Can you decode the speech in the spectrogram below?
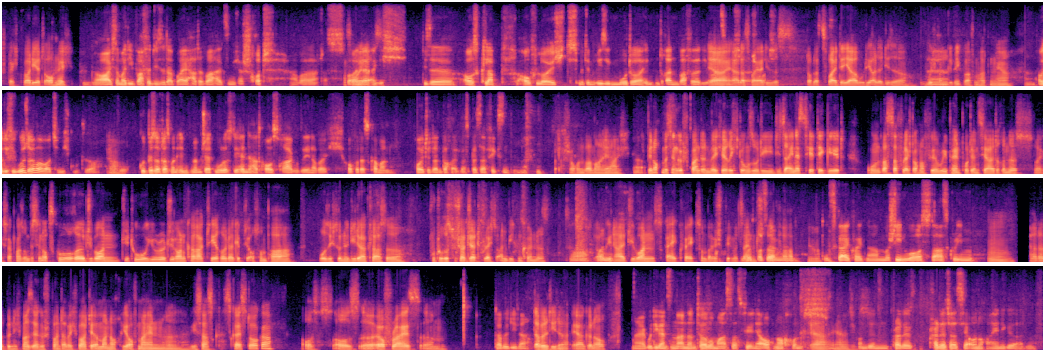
schlecht war die jetzt auch nicht. Ja, ich sag mal, die Waffe, die sie dabei hatte, war halt ziemlicher Schrott. Aber das so, war ja eigentlich diese Ausklapp, Aufleucht mit dem riesigen Motor hinten dran Waffe. ja, ja, das war Schrott. ja dieses glaube, das zweite Jahr, wo die alle diese Ja. Gimmick-Waffen hatten, ja. Aber die Figur selber war ziemlich gut, ja. Ja. Also, gut, bis auf dass man hinten im Jet-Modus die Hände hat rausragen sehen, aber ich hoffe, das kann man heute dann doch etwas besser fixen. Schauen wir mal, ja. Ich, Ja. bin auch ein bisschen gespannt, in welche Richtung so die Designästhetik geht und was da vielleicht auch noch für Repaint-Potenzial drin ist. Weil ich sag mal, so ein bisschen obskure G1, G2, Euro G1-Charaktere, da gibt es ja auch so ein paar, wo sich so eine Leader-Klasse futuristischer Jet vielleicht so anbieten könnte. So, Original G1, Skyquake zum Beispiel mit seinen sagen, Schrittfarben, Ja. den Skyquake-Namen, Machine Wars, Starscream. Mhm. ja, da bin ich mal sehr gespannt. Aber ich warte ja immer noch hier auf meinen, äh, wie ist das, Skystalker aus, aus äh, Earthrise ähm, Double Dealer. Double Dealer, ja genau. Naja, gut, die ganzen anderen Turbo Masters fehlen ja auch noch und Ja, ja, von den Pred Predators ja auch noch einige. Also,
